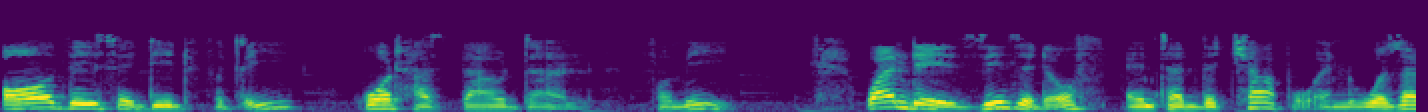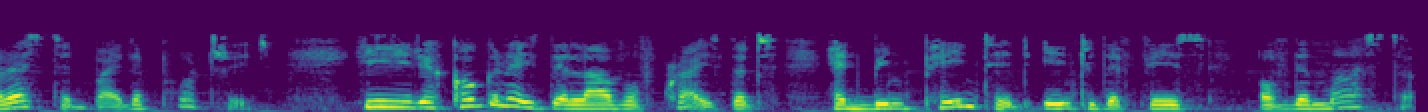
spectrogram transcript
All this I did for thee. What hast thou done for me? One day, Zinzendorf entered the chapel and was arrested by the portrait. He recognized the love of Christ that had been painted into the face of the Master.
